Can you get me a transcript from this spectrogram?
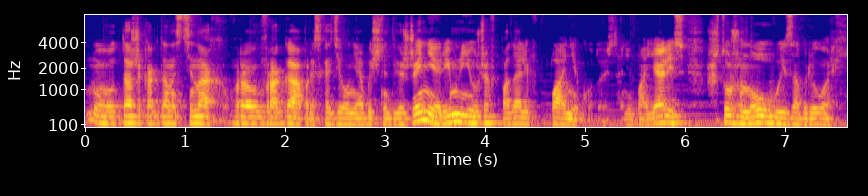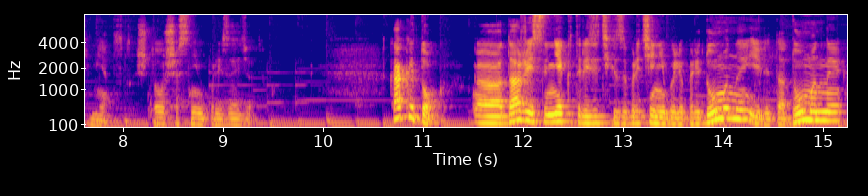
ну, даже когда на стенах врага происходило необычное движение, римляне уже впадали в панику. То есть они боялись, что же нового изобрел Архимед, что сейчас с ними произойдет. Как итог, даже если некоторые из этих изобретений были придуманы или додуманы,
